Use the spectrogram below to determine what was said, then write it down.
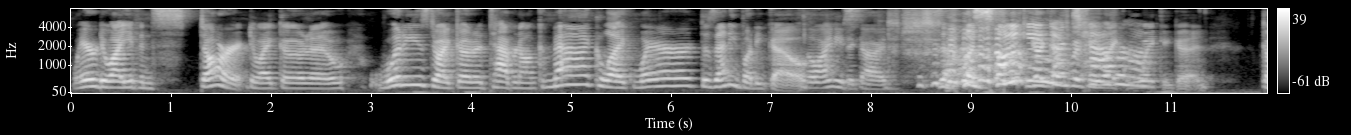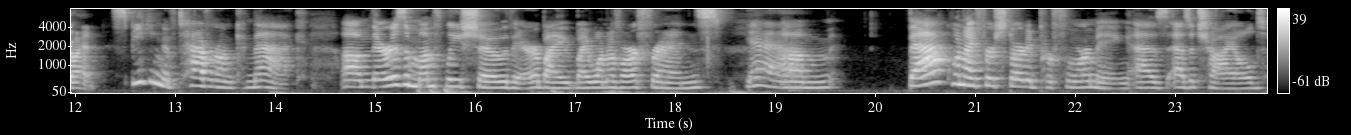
where do I even start? Do I go to Woody's? Do I go to Tavern on Camac? Like, where does anybody go? Oh, I need a guide. So, Speaking you guys of would be like Tavern on- wicked good. Go ahead. Speaking of Tavern on Camac, Um, there is a monthly show there by by one of our friends. Yeah. Um, back when I first started performing as as a child,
